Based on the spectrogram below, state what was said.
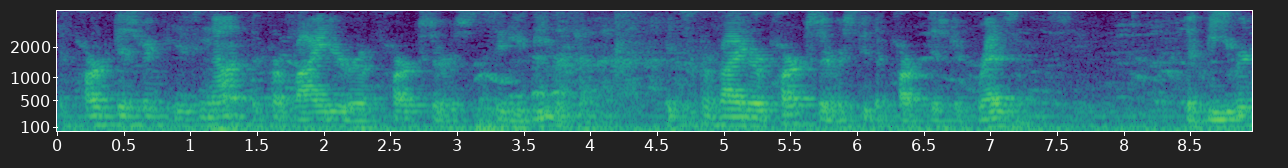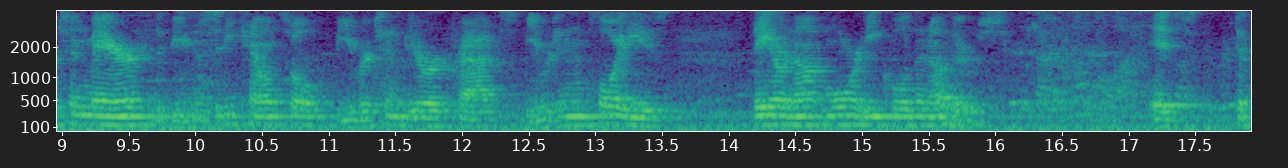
The Park District is not the provider of park service to the city of Beaverton. It's the provider of park service to the Park District residents. The Beaverton mayor, the Beaverton City Council, Beaverton bureaucrats, Beaverton employees, they are not more equal than others. It's, the-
